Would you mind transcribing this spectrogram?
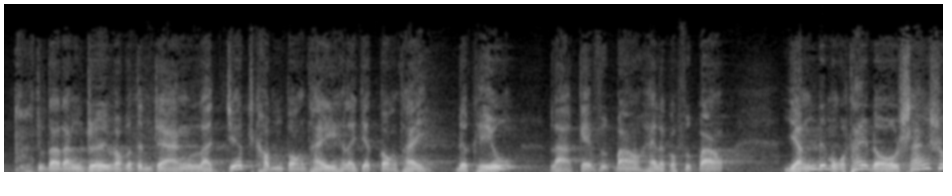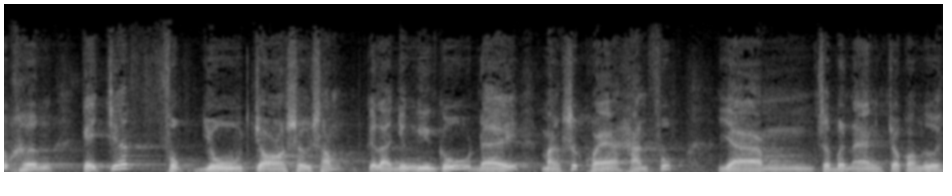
chúng ta đang rơi vào cái tình trạng là chết không toàn thay hay là chết toàn thay được hiểu là kém phước báo hay là có phước báo dẫn đến một thái độ sáng suốt hơn cái chết phục vụ cho sự sống cái là những nghiên cứu để mang sức khỏe, hạnh phúc và sự bình an cho con người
